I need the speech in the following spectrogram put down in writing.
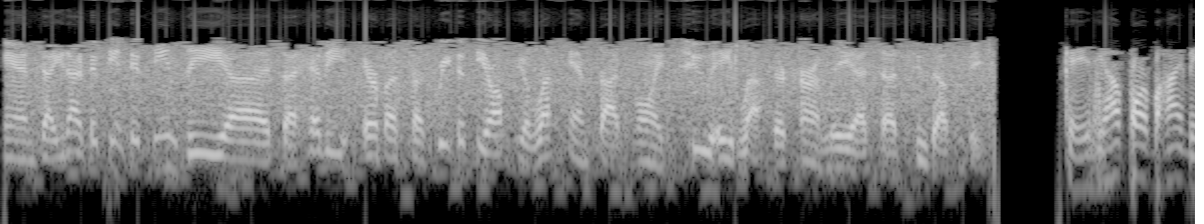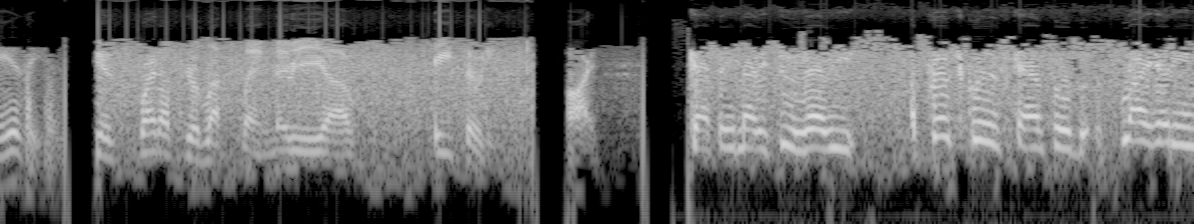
And uh, United 1515, the uh, it's a heavy Airbus uh, 350 off your left-hand side, only 28 left. They're currently at uh, 2,000 feet. Okay, is he, how far behind me is he? Is right off your left wing, maybe uh, 830. All right. Cathay 892 Heavy, approach clear is canceled. Fly heading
